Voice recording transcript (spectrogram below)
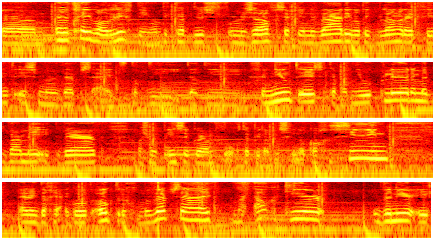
Um, en het geeft wel richting, want ik heb dus voor mezelf gezegd: januari, wat ik belangrijk vind, is mijn website. Dat die, dat die vernieuwd is. Ik heb wat nieuwe kleuren met waarmee ik werk. Als je me op Instagram volgt, heb je dat misschien ook al gezien. En ik dacht, ja, ik wil het ook terug op mijn website. Maar elke keer wanneer ik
